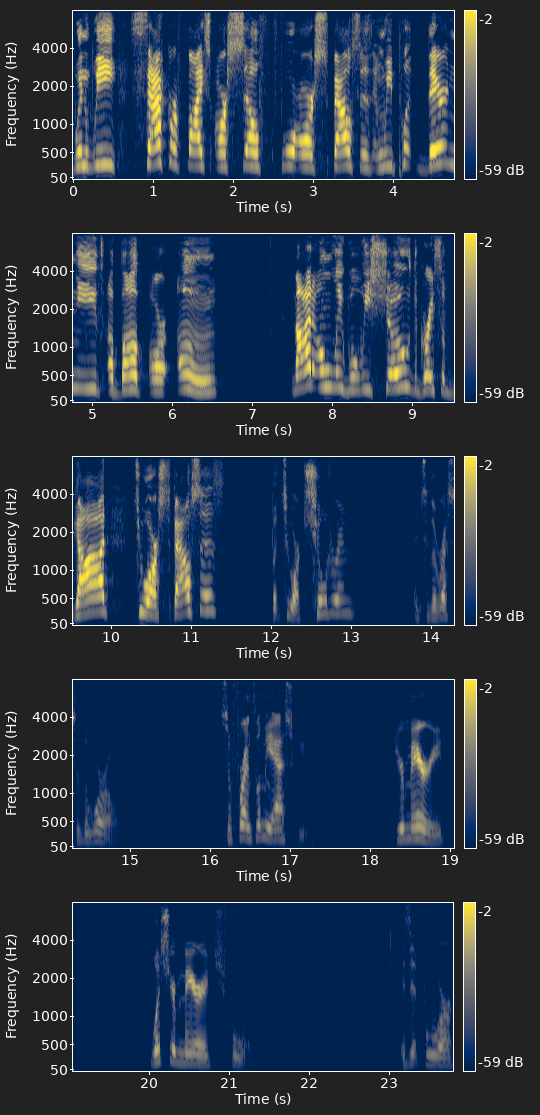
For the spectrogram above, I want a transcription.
when we sacrifice ourselves for our spouses and we put their needs above our own, not only will we show the grace of God to our spouses, but to our children and to the rest of the world. So, friends, let me ask you if you're married, what's your marriage for? Is it for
